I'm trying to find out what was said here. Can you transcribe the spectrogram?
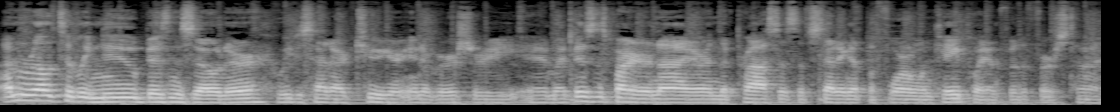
I'm a relatively new business owner. We just had our two year anniversary, and my business partner and I are in the process of setting up a 401k plan for the first time.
